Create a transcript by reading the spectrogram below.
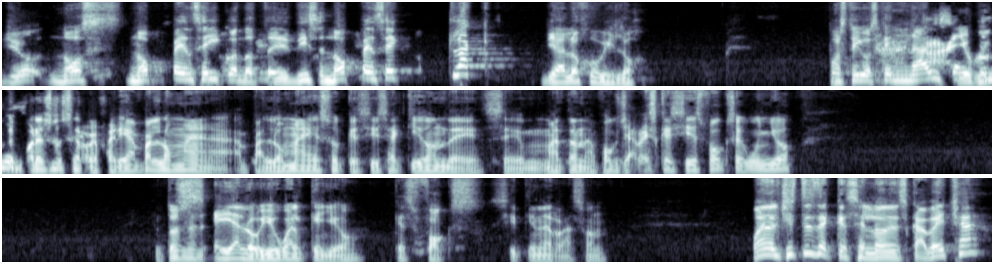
Yo no, no pensé y cuando te dice, no pensé, clac, ya lo jubiló. Pues te digo, es que nadie. Ah, yo creo que por eso se refería a Paloma, a Paloma, eso que sí es aquí donde se matan a Fox. Ya ves que sí es Fox, según yo. Entonces ella lo vio igual que yo, que es Fox. Sí tiene razón. Bueno, el chiste es de que se lo descabecha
